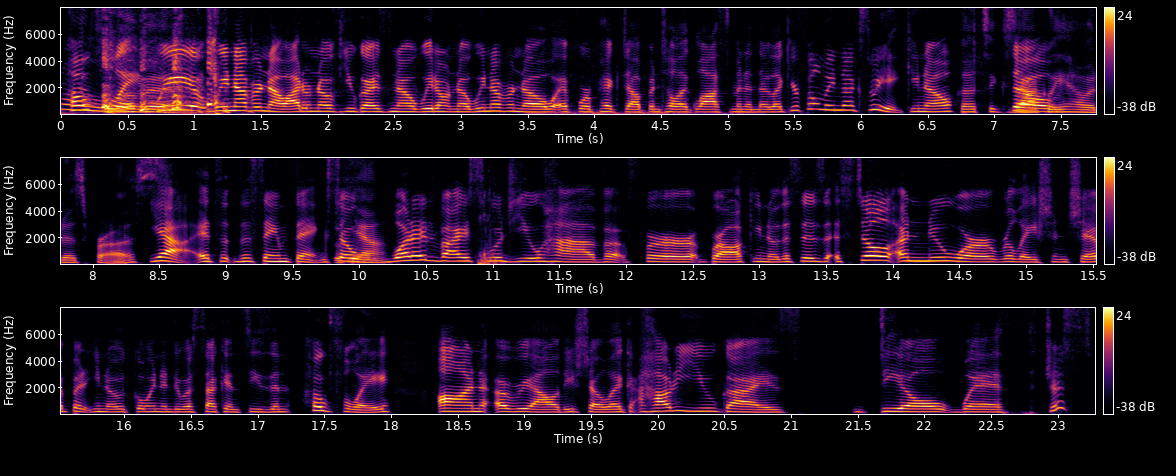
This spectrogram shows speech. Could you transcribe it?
hopefully, we we never know. I don't know if you guys know. We don't know. We never know if we're picked up until like last minute. and They're like, "You're filming next week," you know. That's exactly So- how it is for us. Yeah, it's the same thing. So, Yeah. what advice would you have for Brock? You know, this is still a newer relationship, but you know, it's going into a second season, hopefully, on a reality show. Like, how do you guys deal with just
